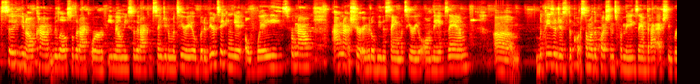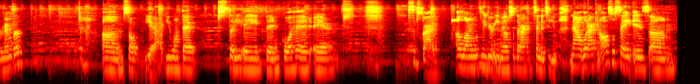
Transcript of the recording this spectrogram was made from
to you know comment below so that I or email me so that I can send you the material. But if you're taking it a ways from now, I'm not sure if it'll be the same material on the exam. Um, but these are just the some of the questions from the exam that I actually remember. Um, so yeah, if you want that study aid, then go ahead and subscribe along with leave your email so that I can send it to you. Now, what I can also say is um,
